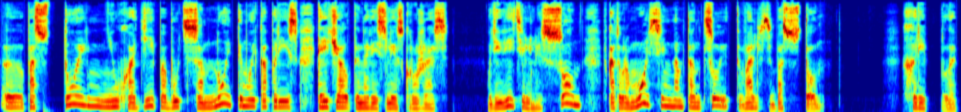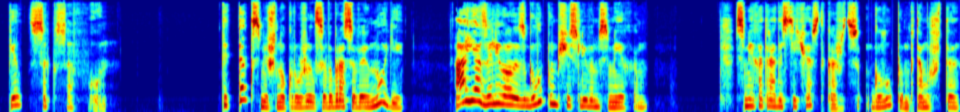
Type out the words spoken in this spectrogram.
Э, «Постой, не уходи, побудь со мной, ты мой каприз!» — кричал ты на весь лес, кружась. Удивительный сон, в котором осень нам танцует вальс-бастон хрипло пел саксофон. Ты так смешно кружился, выбрасывая ноги, а я заливалась глупым счастливым смехом. Смех от радости часто кажется глупым, потому что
